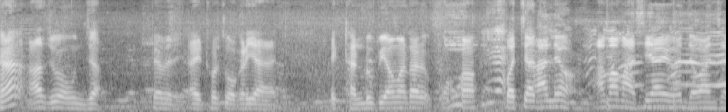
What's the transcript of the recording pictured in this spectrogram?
હા? આ જુઓ ઊંઝા. ફેમિલી આઠોર ચોકડીયા આવ્યા એક ઠંડુ પીવા માટે પચાસ લ્યો આમાં માસી આવી હોય જવાન છે.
